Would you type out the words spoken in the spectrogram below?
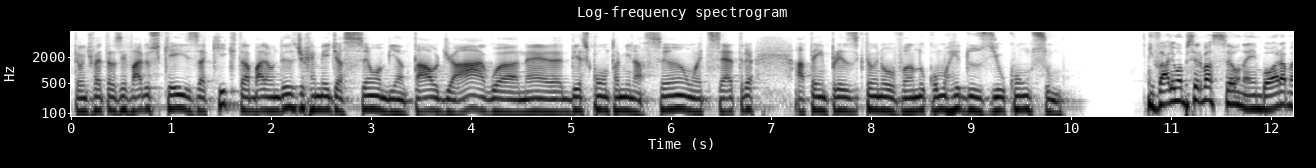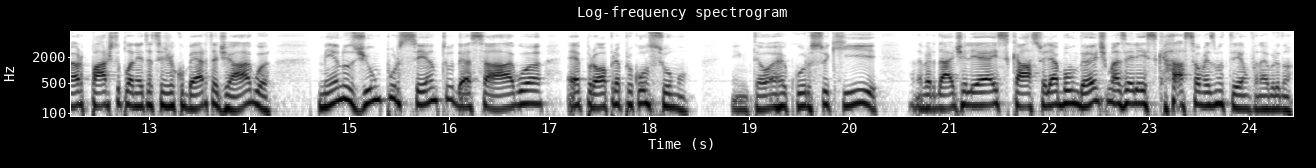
Então a gente vai trazer vários cases aqui que trabalham desde remediação ambiental de água, né, descontaminação, etc., até empresas que estão inovando como reduzir o consumo. E vale uma observação, né? Embora a maior parte do planeta seja coberta de água, menos de 1% dessa água é própria para o consumo. Então é um recurso que, na verdade, ele é escasso, ele é abundante, mas ele é escasso ao mesmo tempo, né, Bruno?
